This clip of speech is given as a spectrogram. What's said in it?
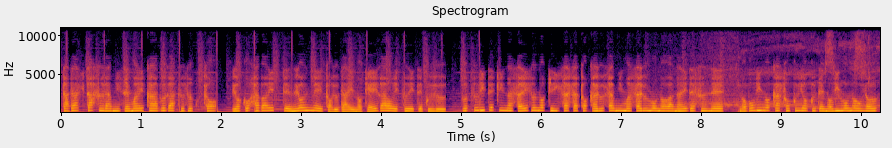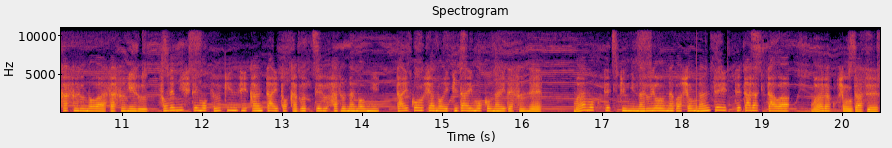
ただひたすらに狭いカーブが続くと、横幅1.4メートル台の軽が追いついてくる。物理的なサイズの小ささと軽さに勝るものはないですね。上りの加速力で乗り物を評価するのは浅すぎる。それにしても通勤時間帯と被ってるはずなのに、対向車の1台も来ないですね。まあ目的地になるような場所なんて言ってたら来たわ。まあ楽勝だぜ。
